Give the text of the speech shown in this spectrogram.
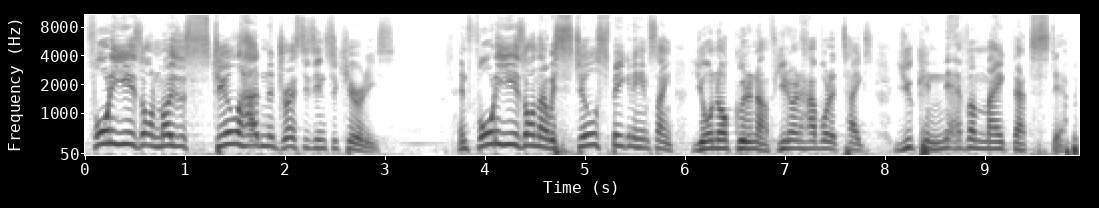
40 years on, Moses still hadn't addressed his insecurities. And 40 years on, they were still speaking to him, saying, You're not good enough. You don't have what it takes. You can never make that step.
